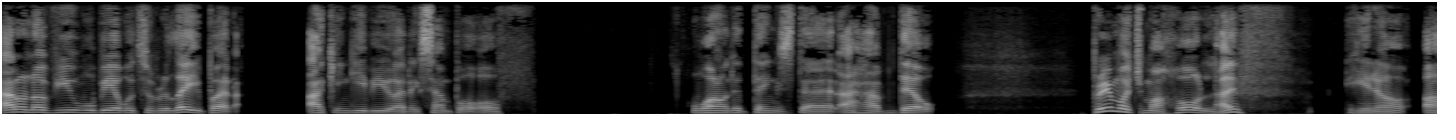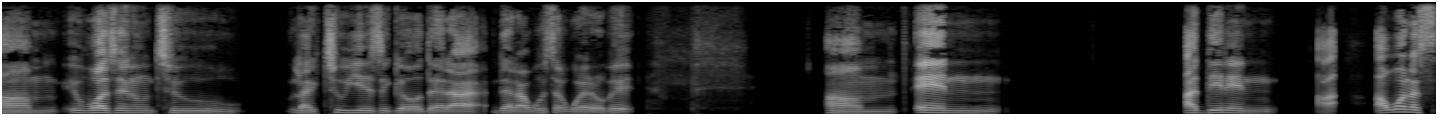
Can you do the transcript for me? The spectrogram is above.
I don't know if you will be able to relate, but I can give you an example of one of the things that I have dealt pretty much my whole life. You know, um, it wasn't until like two years ago that I that I was aware of it. Um, and I didn't I want to.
